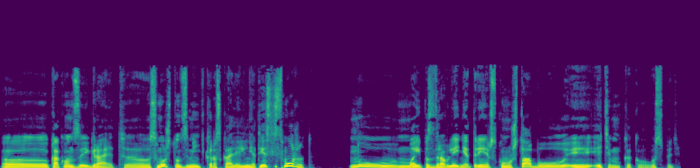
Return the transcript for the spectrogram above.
Э, как он заиграет? Э, сможет он заменить Караскаля или нет? Если сможет, ну, мои поздравления тренерскому штабу и этим, как его, господи,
